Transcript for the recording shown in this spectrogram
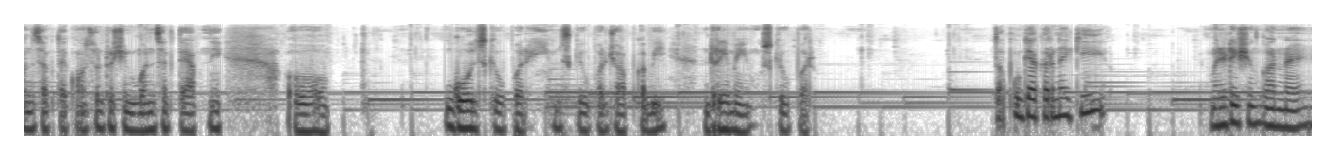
बन सकता है कंसंट्रेशन बन सकता है अपने गोल्स के ऊपर एम्स के ऊपर, जो आपका भी ड्रीम है, उसके ऊपर। तो आपको क्या करना है कि मेडिटेशन करना है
